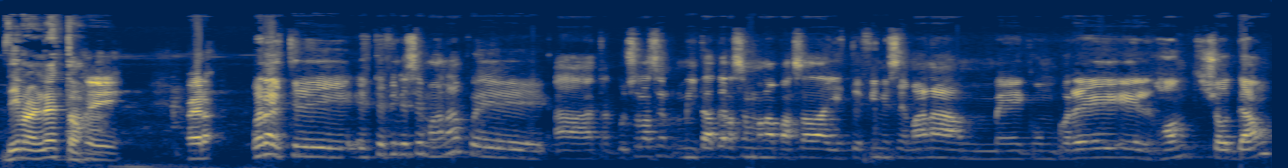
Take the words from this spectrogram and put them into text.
Dímelo, Ernesto. Sí, pero Bueno, este, este fin de semana, pues, a transcurso la mitad de la semana pasada y este fin de semana me compré el Hunt Shutdown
